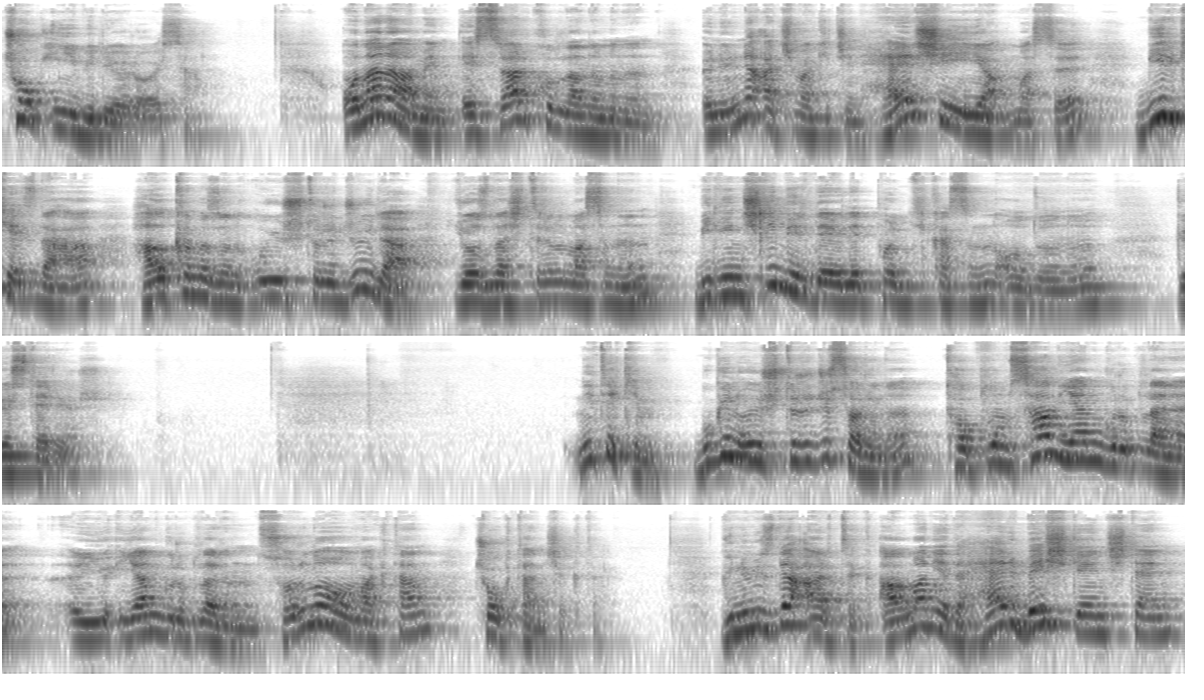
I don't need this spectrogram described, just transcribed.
çok iyi biliyor oysa. Ona rağmen esrar kullanımının önünü açmak için her şeyi yapması bir kez daha halkımızın uyuşturucuyla yozlaştırılmasının bilinçli bir devlet politikasının olduğunu gösteriyor. Nitekim bugün uyuşturucu sorunu toplumsal yan grupları yan gruplarının sorunu olmaktan çoktan çıktı. Günümüzde artık Almanya'da her 5 gençten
